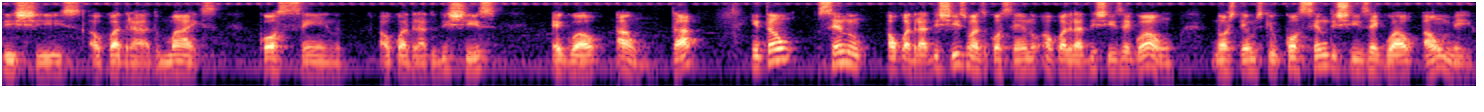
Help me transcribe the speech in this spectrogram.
de x ao quadrado mais cosseno ao quadrado de x é igual a 1, tá? Então, seno ao quadrado de x mais o cosseno ao quadrado de x é igual a 1. Nós temos que o cosseno de x é igual a 1 meio.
